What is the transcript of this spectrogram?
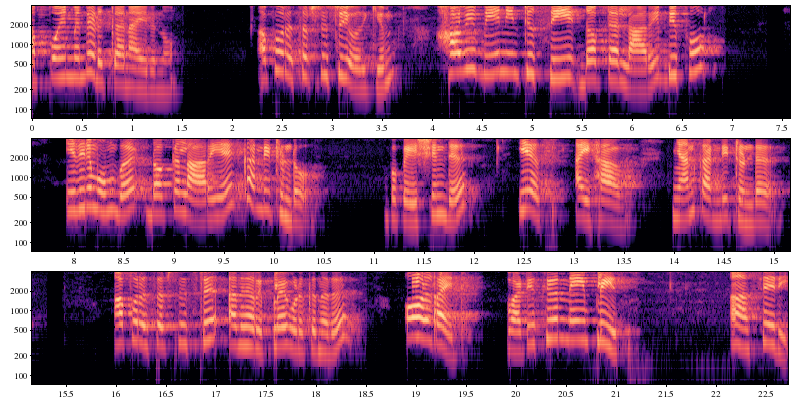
അപ്പോയിൻമെന്റ് എടുക്കാനായിരുന്നു. അപ്പോൾ റിസപ്ഷനിസ്റ്റ് ചോദിക്കും have you been in to see doctor Larry before ഇതിനു മുമ്പ് ഡോക്ടർ ലാറിയെ കണ്ടിട്ടുണ്ടോ? അപ്പോൾ പേഷ്യന്റ് യെസ് ഐ ഹാവ് ഞാൻ കണ്ടിട്ടുണ്ട്. അപ്പോൾ റിസപ്ഷനിസ്റ്റ് അതിന് റിപ്ലൈ കൊടുക്കുന്നത് all right what is your name please ആ ശരി.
